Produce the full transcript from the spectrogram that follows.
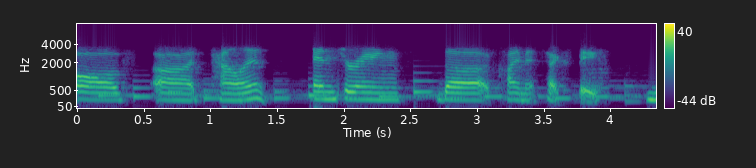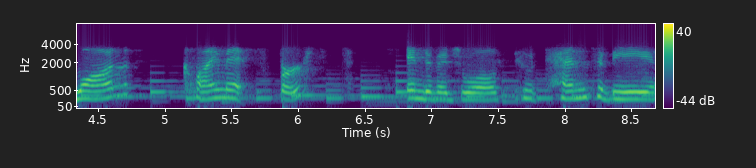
of uh, talent entering the climate tech space. One, climate first individuals who tend to be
